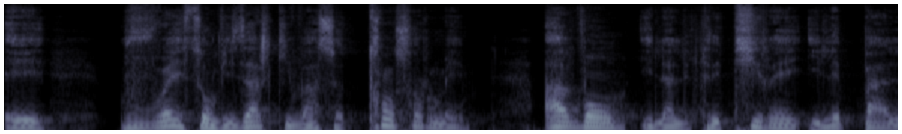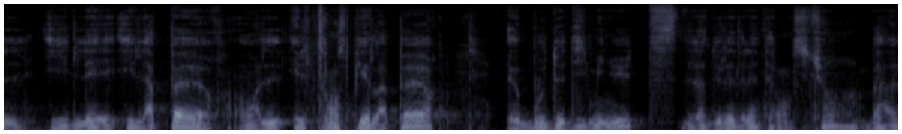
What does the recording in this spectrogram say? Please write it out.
et vous voyez son visage qui va se transformer. Avant, il a les traits tirés, il est pâle, il, est, il a peur, il transpire la peur. Et au bout de 10 minutes de la durée de l'intervention, bah,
